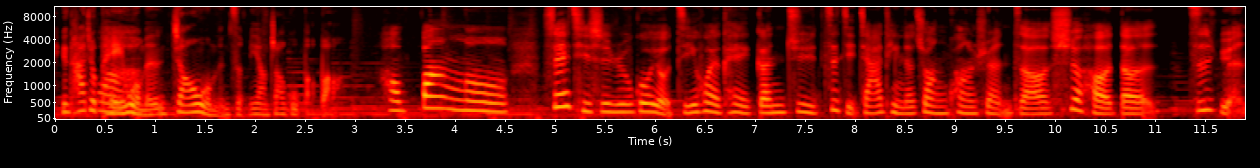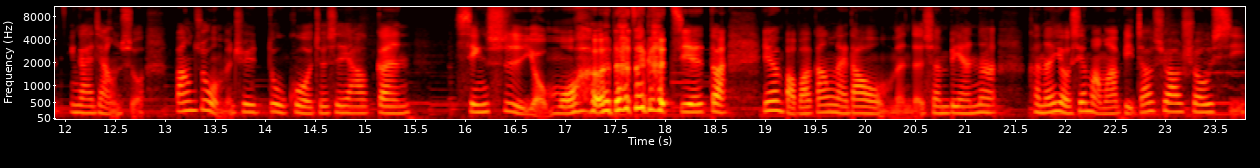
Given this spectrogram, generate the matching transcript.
因为他就陪我们教我们怎么样照顾宝宝。好棒哦！所以其实如果有机会，可以根据自己家庭的状况选择适合的资源，应该这样说，帮助我们去度过就是要跟新室友磨合的这个阶段。因为宝宝刚来到我们的身边，那可能有些妈妈比较需要休息，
